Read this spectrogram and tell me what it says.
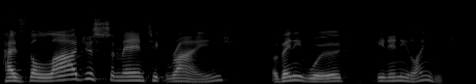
has the largest semantic range of any word in any language.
